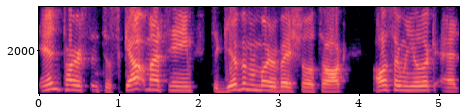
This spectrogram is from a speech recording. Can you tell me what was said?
in person to scout my team, to give them a motivational talk. Also, when you look at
